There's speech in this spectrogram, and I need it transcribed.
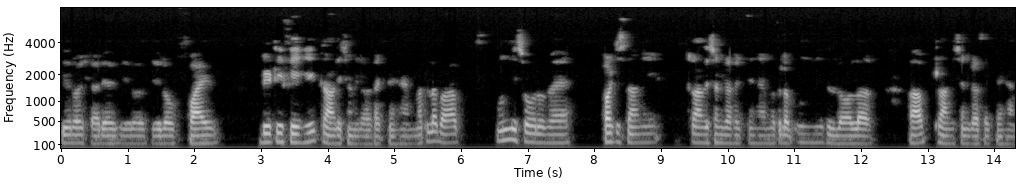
ज़ीरो इशारे zero zero five B T ही ट्रांजेक्शन कर सकते हैं। मतलब आप उन्नीस सौ रुपये पाकिस्तानी ट्रांजेक्शन कर सकते हैं मतलब उन्नीस डॉलर आप ट्रांजेक्शन कर सकते हैं।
